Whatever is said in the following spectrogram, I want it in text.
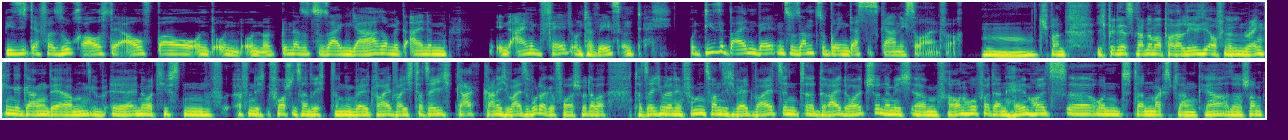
wie sieht der Versuch aus, der Aufbau und, und, und, und bin da sozusagen Jahre mit einem in einem Feld unterwegs und und diese beiden Welten zusammenzubringen, das ist gar nicht so einfach. Hm, spannend. Ich bin jetzt gerade nochmal parallel hier auf ein Ranking gegangen der äh, innovativsten öffentlichen Forschungseinrichtungen weltweit, weil ich tatsächlich gar, gar nicht weiß, wo da geforscht wird. Aber tatsächlich unter den 25 weltweit sind äh, drei Deutsche, nämlich ähm, Fraunhofer, dann Helmholtz äh, und dann Max Planck. Ja, also schon,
